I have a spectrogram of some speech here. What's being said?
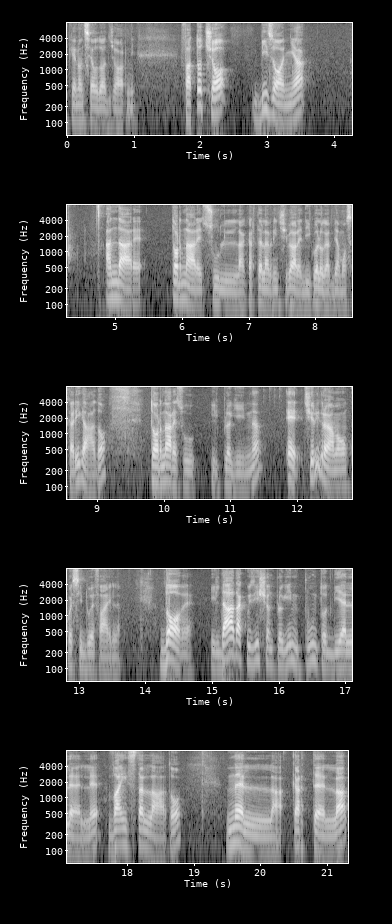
che non si autoaggiorni. Fatto ciò, bisogna andare, tornare sulla cartella principale di quello che abbiamo scaricato, tornare sul plugin e ci ritroviamo con questi due file, dove il data acquisition plugin.dll va installato nella cartella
